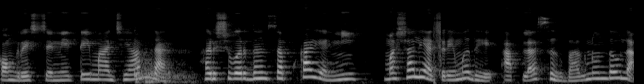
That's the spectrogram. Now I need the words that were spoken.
काँग्रेसचे नेते माजी आमदार हर्षवर्धन सपकाळ यांनी मशाल यात्रेमध्ये आपला सहभाग नोंदवला.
